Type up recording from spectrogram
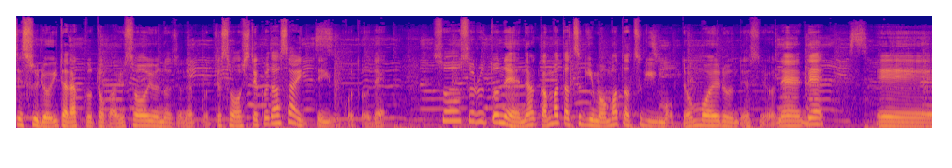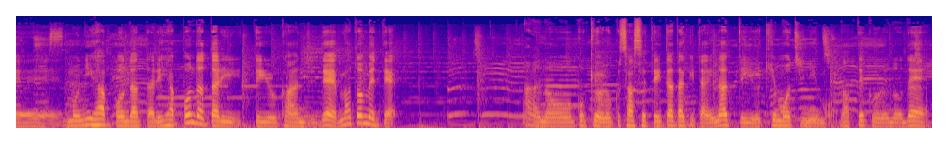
手数料いただくとかいうそういうのじゃなくてそうしてくださいっていうことで。そうするとねなんかまた次もまた次もって思えるんですよね。で、えーもう200本だったり100本だったりっていう感じでまとめてあのご協力させていただきたいなっていう気持ちにもなってくるので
